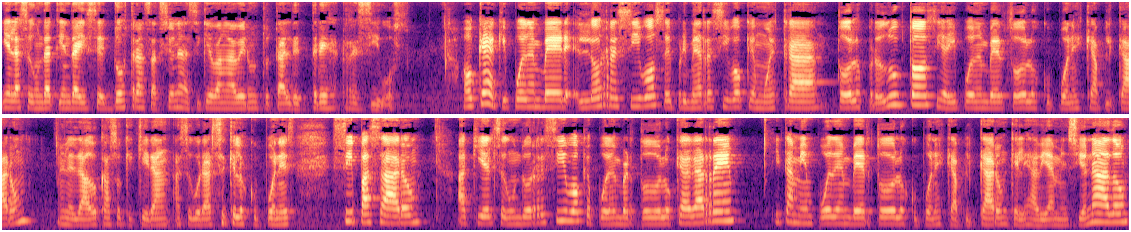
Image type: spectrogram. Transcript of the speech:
y en la segunda tienda hice dos transacciones, así que van a ver un total de tres recibos. Ok, aquí pueden ver los recibos, el primer recibo que muestra todos los productos y ahí pueden ver todos los cupones que aplicaron. En el dado caso que quieran asegurarse que los cupones sí pasaron. Aquí el segundo recibo que pueden ver todo lo que agarré y también pueden ver todos los cupones que aplicaron que les había mencionado.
